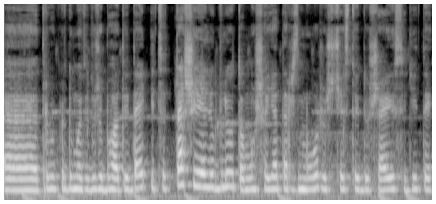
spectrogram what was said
е, треба придумати дуже багато ідей. І це те, що я люблю, тому що я теж зможу з чистою душею сидіти,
